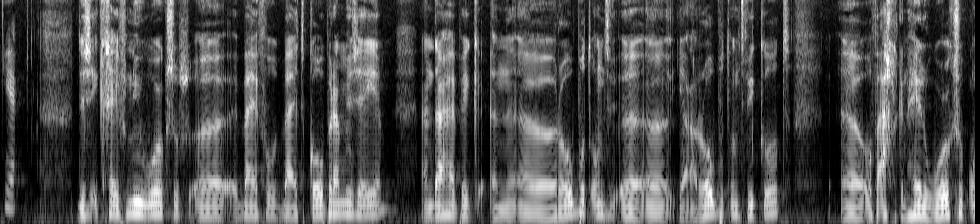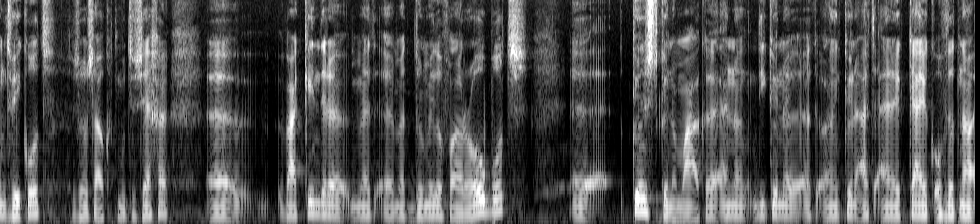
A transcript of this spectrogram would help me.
Ja. Dus ik geef nu workshops eh, bij, bijvoorbeeld bij het Cobra Museum. En daar heb ik een, eh, robot, eh, ja, een robot ontwikkeld. of eigenlijk een hele workshop ontwikkeld, zo zou ik het moeten zeggen. waar kinderen met, met, door middel van robots kunst kunnen maken. En die kunnen, kunnen uiteindelijk kijken of dat nou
